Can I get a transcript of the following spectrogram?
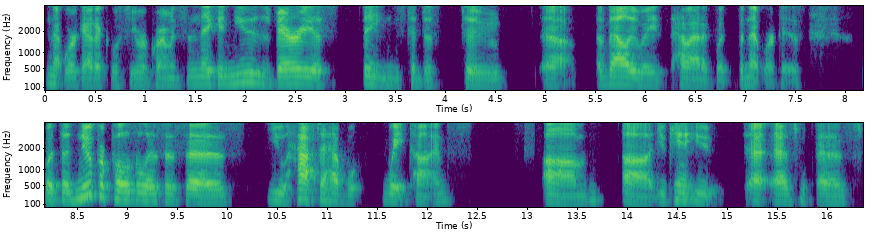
network adequacy requirements, and they can use various things to just to uh, evaluate how adequate the network is. What the new proposal is, it says you have to have wait times. Um, uh, you can't you as as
